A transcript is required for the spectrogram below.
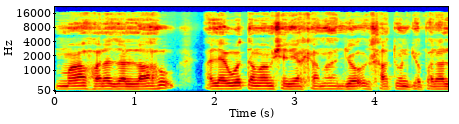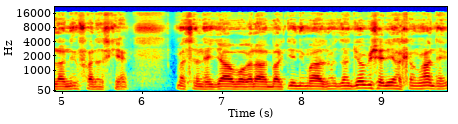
ما فرض اللہ علیہ وہ تمام شریع احکامات جو اس خاتون کے اوپر اللہ نے فرض کیا۔ مثلاً حجاب وغیرہ باقی نماز روزہ، جو بھی شریع احکامات ہیں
